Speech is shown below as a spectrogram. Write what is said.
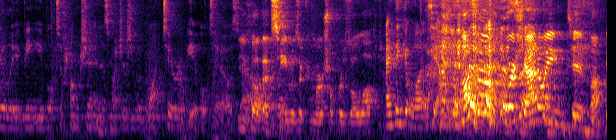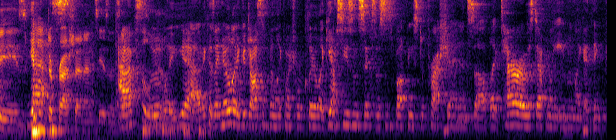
really being able to function as much as you would want to or be able to. So, You thought that scene was a commercial for Zoloft? I think it was, yeah. also foreshadowing to Buffy's Yes. depression in season six. Absolutely, yeah. Because I know like Joss has been like much more clear, like yeah, season six, this is Buffy's depression and stuff. Like Tara was definitely even like I think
